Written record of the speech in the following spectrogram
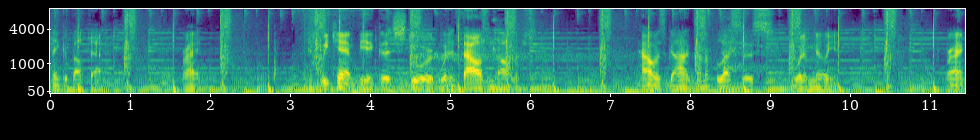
Think about that, right? If we can't be a good steward with a thousand dollars, how is God gonna bless us with a million? Right?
